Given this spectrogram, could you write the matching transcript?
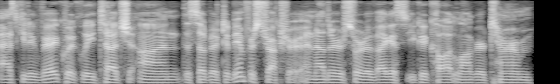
ask you to very quickly touch on the subject of infrastructure, another sort of, I guess you could call it longer term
